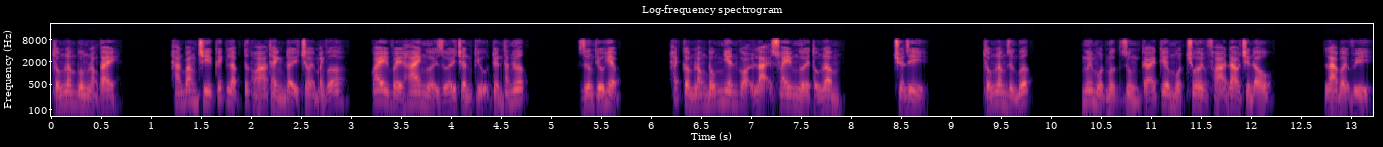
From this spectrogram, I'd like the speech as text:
Tống lâm buông lòng tay. Hàn băng chi kích lập tức hóa thành đầy trời mảnh vỡ quay về hai người dưới chân cựu tuyến thác nước. Dương thiếu hiệp. Hách cầm long đống nhiên gọi lại xoay người tống lâm. Chuyện gì? Tống lâm dừng bước. Ngươi một mực dùng cái kia một trôi phá đao chiến đấu. Là bởi vì,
